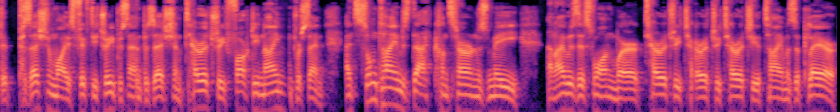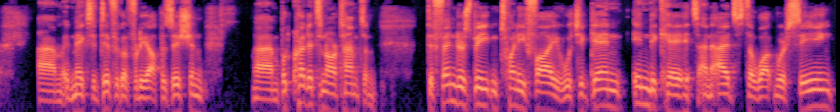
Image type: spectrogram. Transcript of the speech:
the possession wise, fifty three percent possession, territory forty nine percent, and sometimes that concerns me. And I was this one where territory, territory, territory at time as a player. Um, it makes it difficult for the opposition. Um, but credit to Northampton. Defenders beaten 25, which again indicates and adds to what we're seeing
